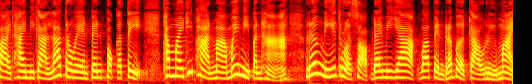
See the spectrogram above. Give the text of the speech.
ฝ่ายไทยมีการลาดตระเวนเป็นปกติทำไมที่ผ่านมาไม่มีปัญหา เรื่องนี้ตรวจสอบได้ไม่ยากว่าเป็นระเบิดเก่าหรือใหม่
